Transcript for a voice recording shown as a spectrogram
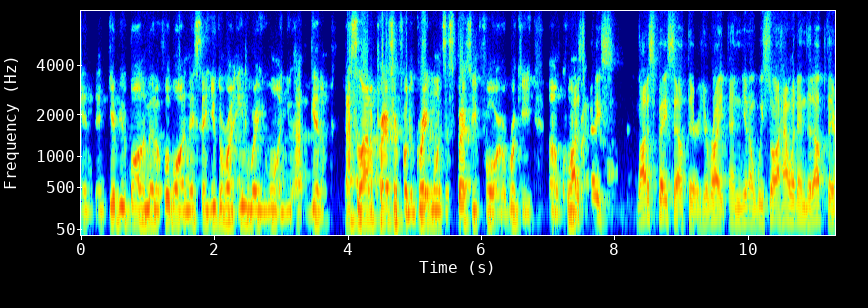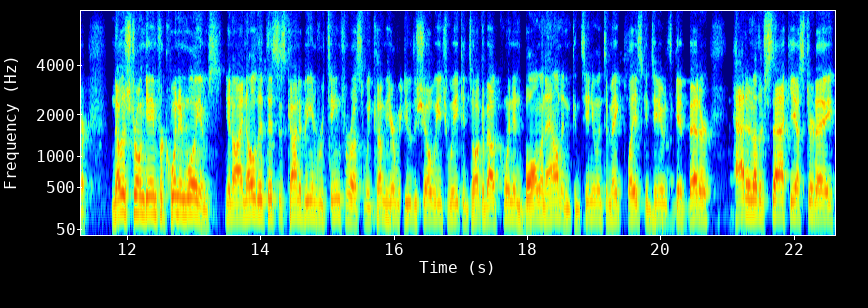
and, and give you the ball in the middle of football and they say you can run anywhere you want. You have to get them. That's a lot of pressure for the great ones, especially for a rookie um, quarterback. A lot of space. Lot of space out there. You're right. And, you know, we saw how it ended up there. Another strong game for Quinnen Williams. You know, I know that this is kind of being routine for us. We come here, we do the show each week and talk about Quinnen balling out and continuing to make plays, continuing to get better. Had another sack yesterday,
